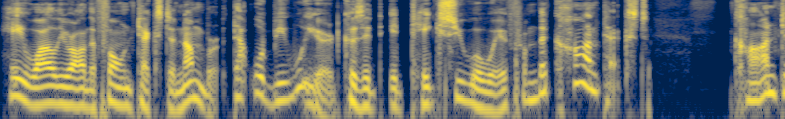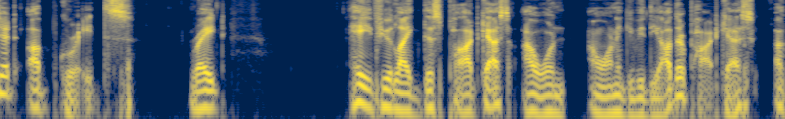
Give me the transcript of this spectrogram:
hey, while you're on the phone, text a number. That would be weird because it, it takes you away from the context. Content upgrades, right? Hey, if you like this podcast, I want I want to give you the other podcast. Uh,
